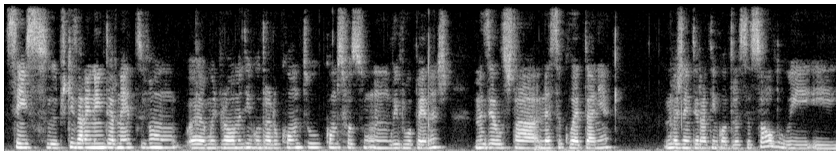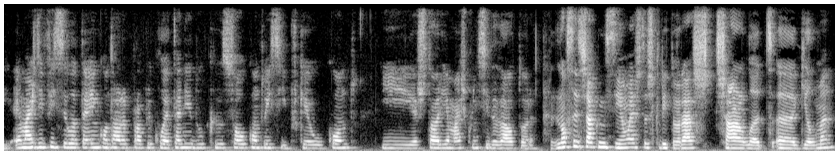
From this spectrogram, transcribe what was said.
Sim, se pesquisarem na internet vão uh, muito provavelmente encontrar o conto como se fosse um livro apenas, mas ele está nessa coletânea, mas na internet encontra-se a solo e, e, é mais difícil até encontrar a própria coletânea do que só o conto em si, porque é o conto e a história mais conhecida da autora. Não sei se já conheciam esta escritora, a Charlotte uh, Gilman.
